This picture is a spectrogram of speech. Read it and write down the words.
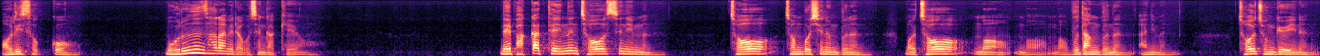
어리석고 모르는 사람이라고 생각해요. 내 바깥에 있는 저 스님은, 저 전보시는 분은, 뭐 저 뭐 뭐 뭐 무당분은 아니면 저 종교인은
